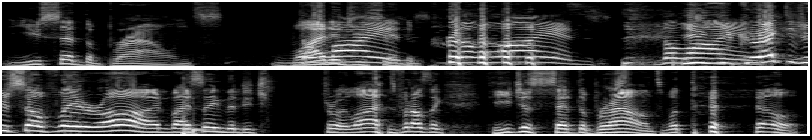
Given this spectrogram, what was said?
You said the Browns. Why the did Lions, you say the Browns? The Lions. The you, Lions. you corrected yourself later on by saying the Detroit Lions, but I was like, he just said the Browns. What the hell?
